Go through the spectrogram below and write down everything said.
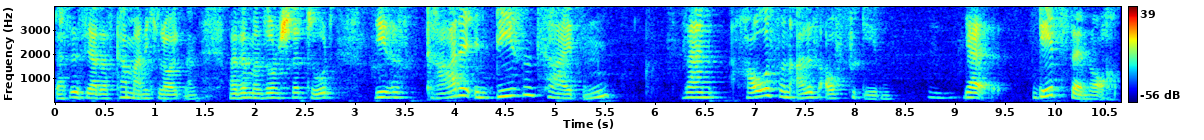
Das ist ja, das kann man nicht leugnen. Weil wenn man so einen Schritt tut, dieses gerade in diesen Zeiten sein Haus und alles aufzugeben. Mhm. Ja, geht's denn noch?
